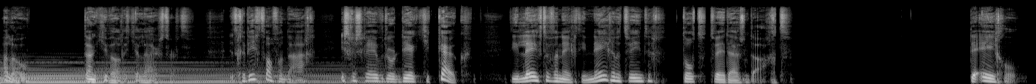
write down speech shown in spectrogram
Hallo, dankjewel dat je luistert. Het gedicht van vandaag is geschreven door Dirkje Kuik. Die leefde van 1929 tot 2008. De egel.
